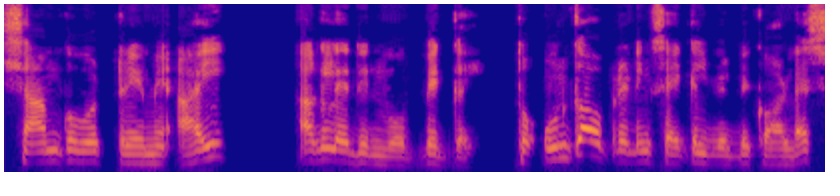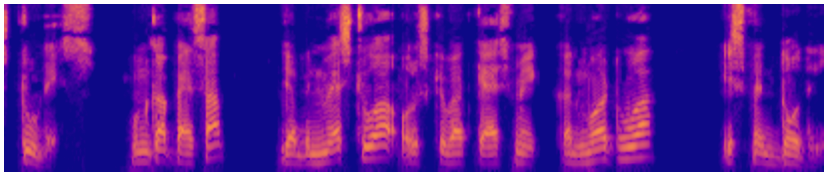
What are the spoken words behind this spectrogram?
शाम को वो ट्रे में आई, अगले दिन वो बिक गई। तो उनका operating cycle will be called as two days उनका पैसा जब इन्वेस्ट हुआ और उसके बाद कैश में कन्वर्ट हुआ, इसमें दो दिन।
